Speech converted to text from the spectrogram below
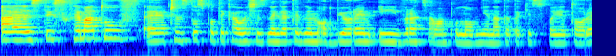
e, z tych schematów e, często spotykały się z negatywnym odbiorem i wracałam ponownie na te takie swoje tory.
